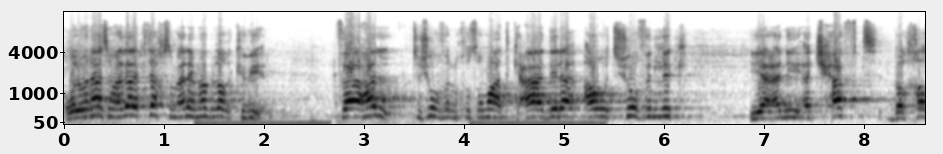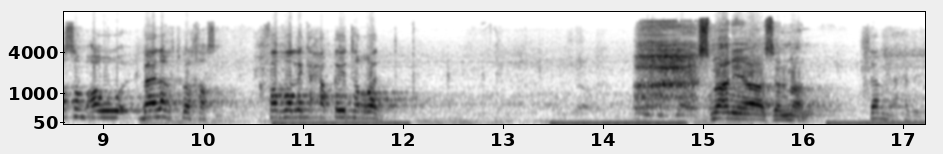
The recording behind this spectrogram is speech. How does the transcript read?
والوناسة مع ذلك تخصم عليه مبلغ كبير. فهل تشوف إن خصوماتك عادلة أو تشوف إنك يعني أجحفت بالخصم أو بالغت بالخصم؟ تفضل لك حقية الرد. اسمعني يا سلمان. سمع حبيبي.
